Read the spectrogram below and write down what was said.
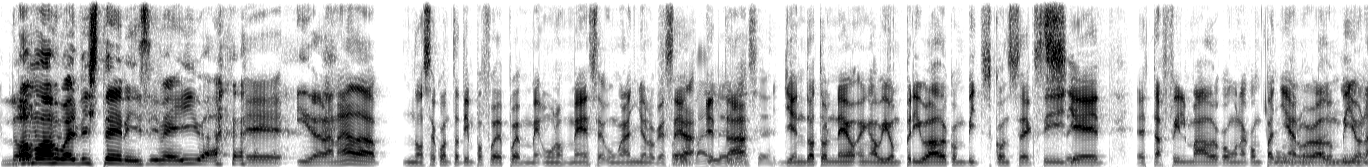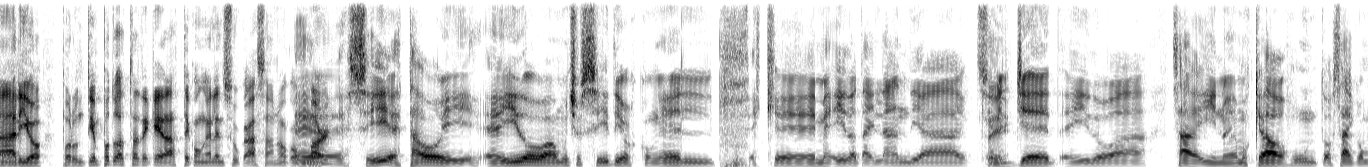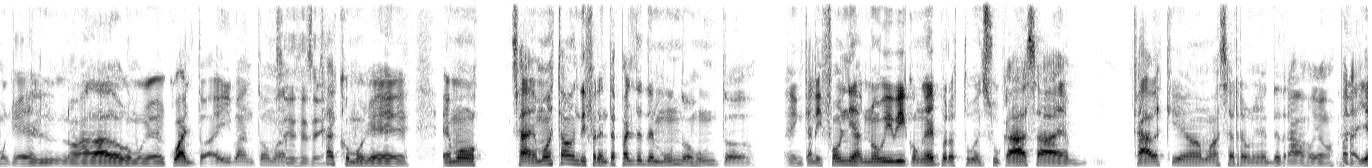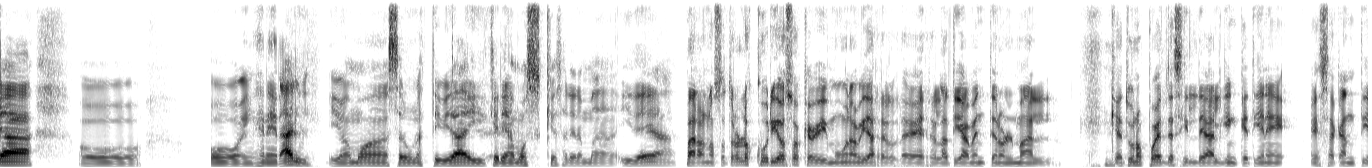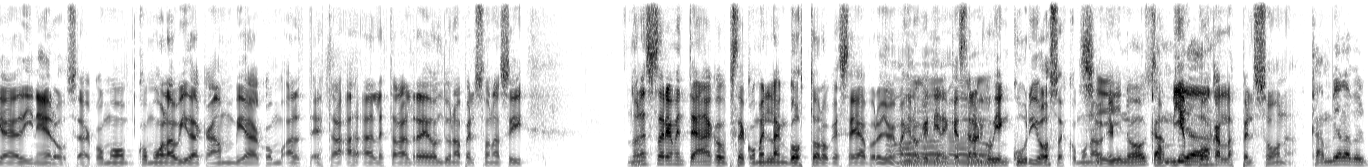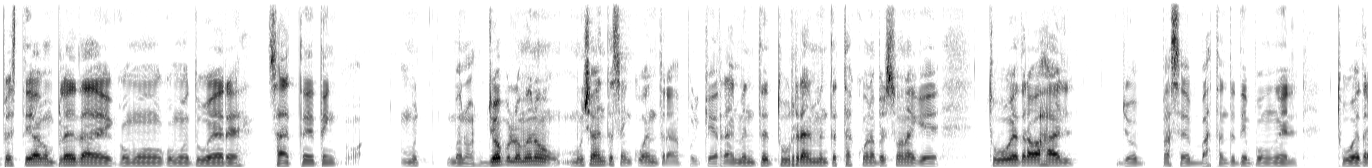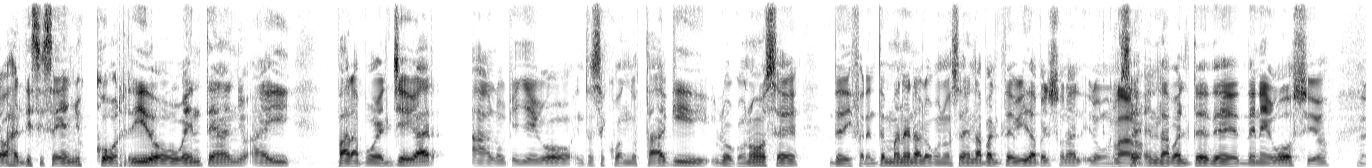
No. vamos a jugar beach tenis, y me iba. Eh, y de la nada, no sé cuánto tiempo fue después, me- unos meses, un año, lo que sea, está yendo a torneos en avión privado con, Beats- con Sexy Sí. Jet, está filmado con una compañía una nueva de un billonario. Por un tiempo tú hasta te quedaste con él en su casa, ¿no? Con Mark. Eh, sí, he estado y he ido a muchos sitios con él. Es que me he ido a Tailandia Sí. con el jet, he ido a, ¿sabes? Y nos hemos quedado juntos, ¿sabes? Como que él nos ha dado como que cuarto, ahí van, toma. Sí, sí, sí. ¿Sabes? Como que hemos, o sea, hemos estado en diferentes partes del mundo juntos. En California no viví con él, pero estuve en su casa. en- cada vez que íbamos a hacer reuniones de trabajo íbamos para allá. O, o en general íbamos a hacer una actividad y queríamos que salieran más ideas. Para nosotros los curiosos que vivimos una vida rel- eh, relativamente normal, ¿qué tú nos puedes decir de alguien que tiene esa cantidad de dinero? O sea, ¿cómo, cómo la vida cambia? ¿Cómo, al, estar, a- al estar alrededor de una persona así? No necesariamente ah, que se comen langosto o lo que sea, pero yo me No, imagino que no, tiene que ser algo bien curioso. Es como una... Sí, no, son bien cambia- pocas las personas. Cambia la perspectiva completa de cómo, cómo tú eres. O sea, te, bueno, yo por lo menos, mucha gente se encuentra porque realmente tú realmente estás con una persona que tuvo que trabajar, yo pasé bastante tiempo con él, tuvo que trabajar 16 años corrido o 20 años ahí para poder llegar a lo que llegó. Entonces cuando está aquí, lo conoce de diferentes maneras, lo conoce en la parte de vida personal y lo conoce Claro. en la parte de, de negocio Sí.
